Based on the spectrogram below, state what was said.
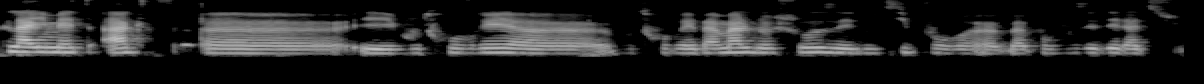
Climate Act euh, et vous trouverez, euh, vous trouverez pas mal de choses et d'outils pour, bah, pour vous aider là-dessus.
